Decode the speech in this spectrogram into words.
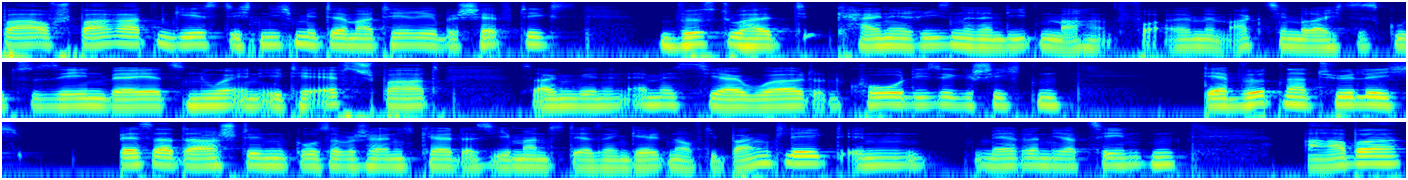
auf Sparraten gehst, dich nicht mit der Materie beschäftigst, wirst du halt keine riesen Renditen machen. Vor allem im Aktienbereich ist es gut zu sehen, wer jetzt nur in ETFs spart, sagen wir in den MSCI World und Co., diese Geschichten, der wird natürlich besser dastehen mit großer Wahrscheinlichkeit als jemand, der sein Geld nur auf die Bank legt in mehreren Jahrzehnten. Aber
